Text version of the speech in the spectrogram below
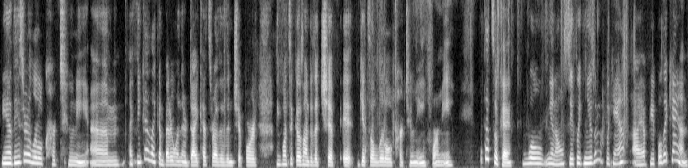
Yeah, these are a little cartoony. Um, I think I like them better when they're die cuts rather than chipboard. I think once it goes onto the chip, it gets a little cartoony for me. But that's okay. We'll, you know, see if we can use them. If we can't, I have people that can.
